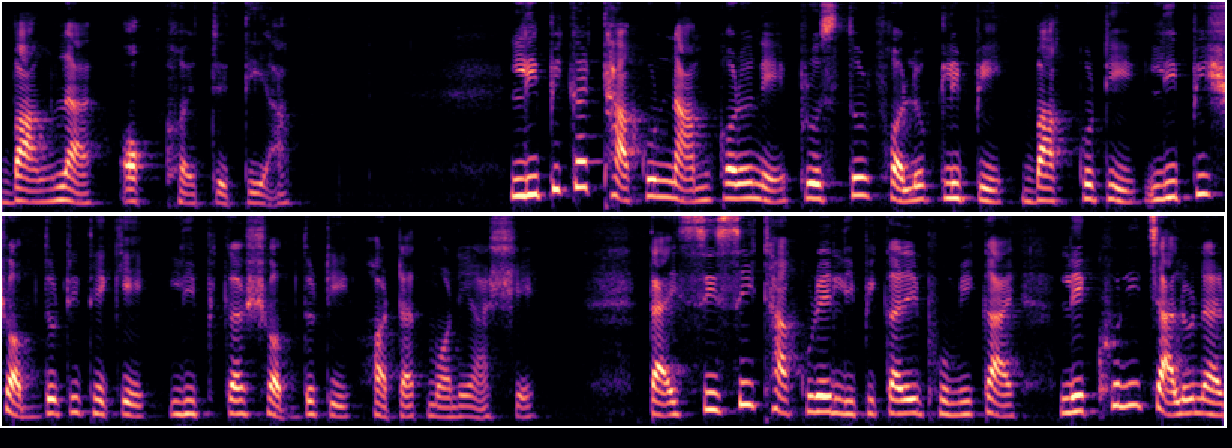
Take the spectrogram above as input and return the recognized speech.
বাংলা অক্ষয় তৃতীয়া। লিপিকার ঠাকুর নামকরণে প্রস্তর ফলকলিপি, বাক্যটি, লিপি শব্দটি থেকে লিপিকার শব্দটি হঠাৎ মনে আসে। তাই শ্রী ঠাকুরের লিপিকারের ভূমিকায় লেখনী চালনার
